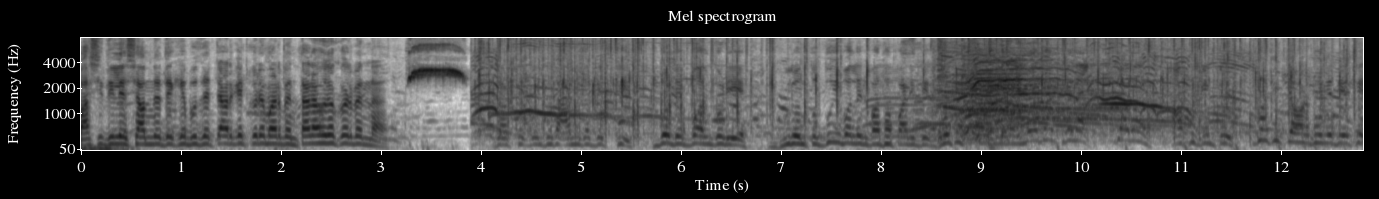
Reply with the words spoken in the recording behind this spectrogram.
বাসি দিলে সামনে দেখে বুঝে টার্গেট করে মারবেন তাড়াহুড়ো করবেন না। দর্শক বন্ধুরা আমরা দেখছি, বোর্ডে বল গড়িয়ে দুরন্ত দুই বলের বাধা পাড়ি দিয়ে কিন্তু টাওয়ার ভেঙে দিয়েছে।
